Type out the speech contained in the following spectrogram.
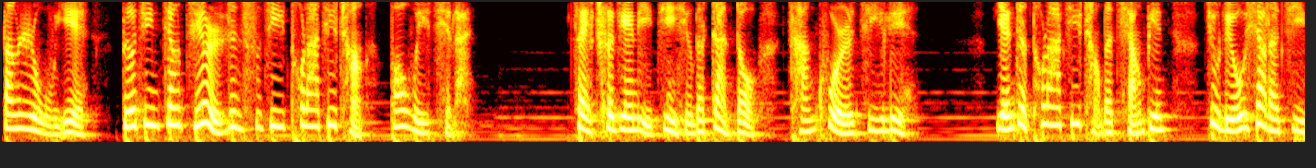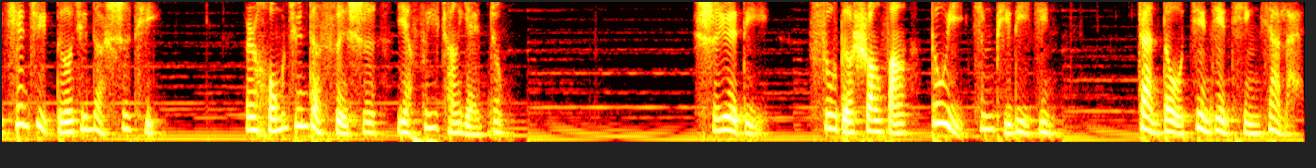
当日午夜。德军将吉尔任斯基拖拉机厂包围起来，在车间里进行的战斗残酷而激烈，沿着拖拉机厂的墙边就留下了几千具德军的尸体，而红军的损失也非常严重。十月底，苏德双方都已精疲力尽，战斗渐渐停下来。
